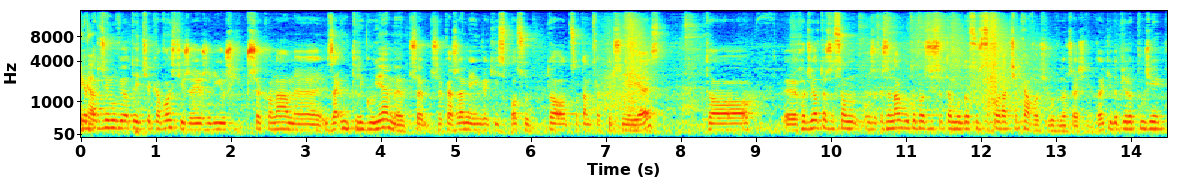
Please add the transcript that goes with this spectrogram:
Ja bardziej mówię o tej ciekawości, że jeżeli już ich przekonamy, zaintrygujemy, prze, przekażemy im w jakiś sposób to, co tam faktycznie jest, to chodzi o to, że, są, że, na ogół towarzyszy temu dosyć spora ciekawość równocześnie, tak? I dopiero później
